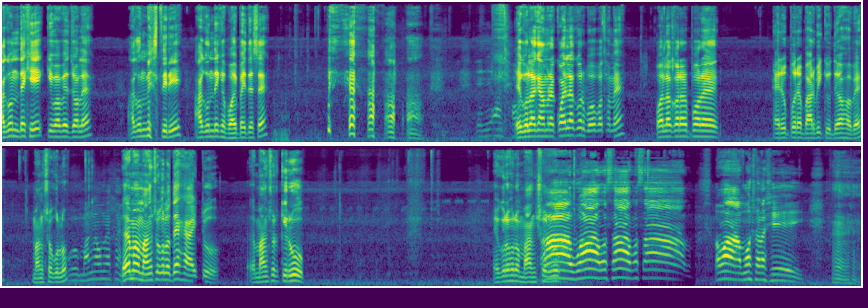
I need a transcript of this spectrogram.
আগুন দেখি কীভাবে জ্বলে। আগুন মিস্ত্রি আগুন দেখে ভয় পাইতেছে। এগুলাকে আমরা কয়লা করব প্রথমে? কয়লা করার পরে এর উপরে বারবিকিউ দেওয়া হবে মাংসগুলো। ও এ মা মাংসগুলো দেখা একটু। মাংসর কি রূপ? এগুলো হলো মাংসর রূপ। ওয়া ওসাম ওসাম। আমা মশলা সেই। হ্যাঁ হ্যাঁ।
